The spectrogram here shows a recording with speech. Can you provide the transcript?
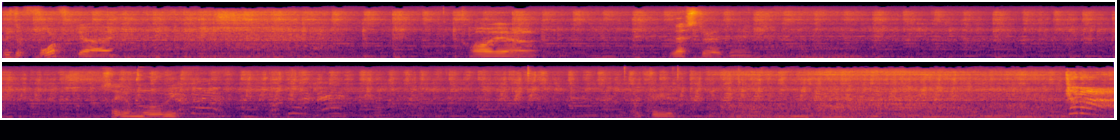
Who's the fourth guy? Oh yeah. Lester, I think. It's like a movie. Come on!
